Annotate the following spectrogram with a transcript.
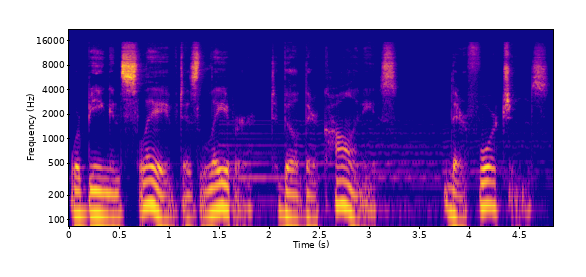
were being enslaved as labor to build their colonies, their fortunes.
